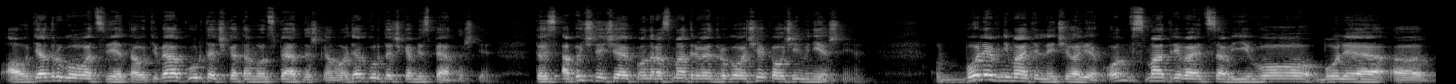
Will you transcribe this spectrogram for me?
а у тебя другого цвета, у тебя курточка там вот с пятнышком, а у тебя курточка без пятнышки. То есть обычный человек, он рассматривает другого человека очень внешне более внимательный человек, он всматривается в его более, э,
